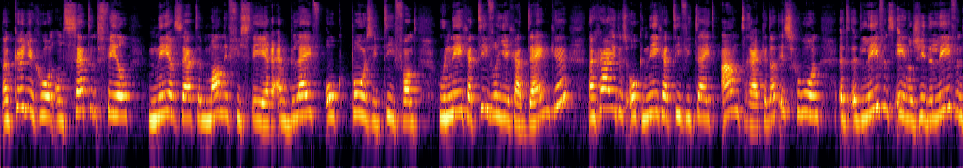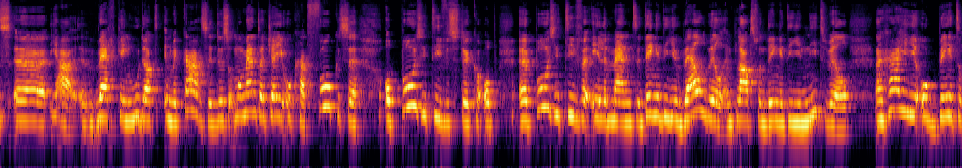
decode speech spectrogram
Dan kun je gewoon ontzettend veel neerzetten, manifesteren en blijf ook positief. Want hoe negatiever je gaat denken, dan ga je dus ook negativiteit aantrekken. Dat is gewoon het, het levensenergie, de levenswerking, uh, ja, hoe dat in elkaar zit. Dus op het moment dat jij je ook gaat focussen op positieve stukken, op uh, positieve elementen, dingen die je wel wil in plaats van dingen die je niet wil dan ga je je ook beter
